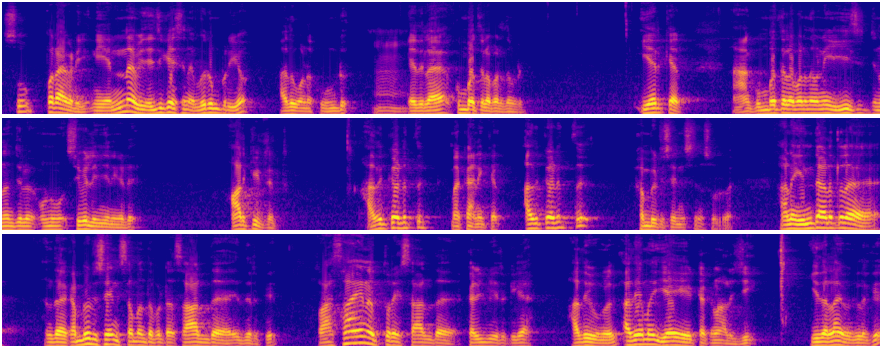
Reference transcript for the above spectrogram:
சூப்பராக கிடைக்கும் நீ என்ன எஜுகேஷனை விரும்புறியோ அது உனக்கு உண்டு. ம். இதில் கும்பத்தில் பிறந்தவனுக்கு. இயற்கை. நான் கும்பத்தில் பிறந்தவனே ஈஸி சின்னஞ்சில் ஒன்றும் சிவில் இன்ஜினியரு ஆர்கிடெக்ட் அதுக்கடுத்து மெக்கானிக்கல் அதுக்கடுத்து கம்ப்யூட்டர் சயின்ஸ்னு சொல்லுவேன். ஆனால் இந்த இடத்துல இந்த கம்ப்யூட்டர் சயின்ஸ் சம்மந்தப்பட்ட சார்ந்த இது இருக்குது ரசாயனத்துறை சார்ந்த கல்வி இருக்கு இல்லையா? அது இவங்களுக்கு அதே மாதிரி ஏஐ டெக்னாலஜி இதெல்லாம் இவங்களுக்கு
